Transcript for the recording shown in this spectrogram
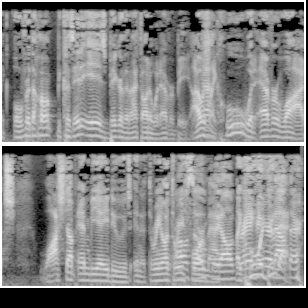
like over the hump because it is bigger than I thought it would ever be. I was Yeah. like, who would ever watch washed up NBA dudes in a three on three format? all like who would do that? out there,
